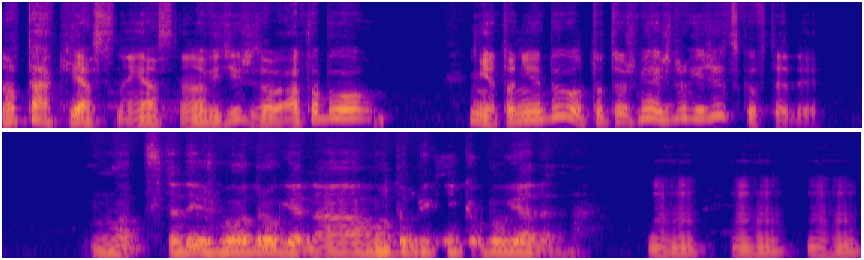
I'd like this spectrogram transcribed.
No tak, jasne, jasne. No widzisz, zobacz, a to było. Nie, to nie było, to, to już miałeś drugie dziecko wtedy. No, wtedy już było drugie, na motopikniku był jeden. Mhm, mhm, mhm.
